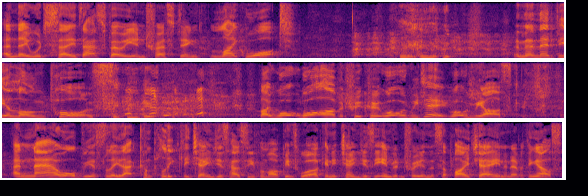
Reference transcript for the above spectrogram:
And they would say, that's very interesting, like what? and then there'd be a long pause. like, what, what arbitrary what would we do? What would we ask? And now, obviously, that completely changes how supermarkets work and it changes the inventory and the supply chain and everything else.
